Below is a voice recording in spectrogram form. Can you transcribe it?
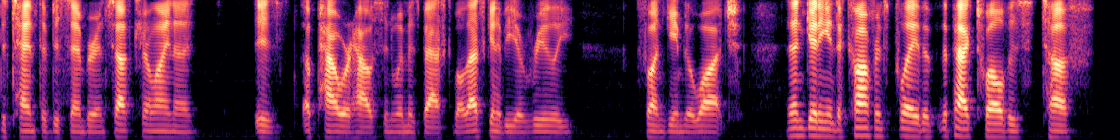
the 10th of December, and South Carolina is a powerhouse in women's basketball. That's going to be a really fun game to watch. And then getting into conference play, the, the Pac 12 is tough.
